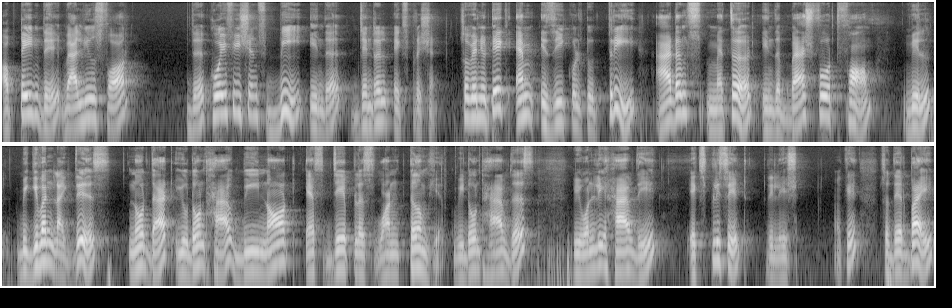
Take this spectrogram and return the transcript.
obtain the values for the coefficients b in the general expression. So, when you take m is equal to 3 Adams method in the Bashforth form will be given like this. Note that you do not have b naught f j plus 1 term here. We do not have this, we only have the explicit relation. Okay. So, thereby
